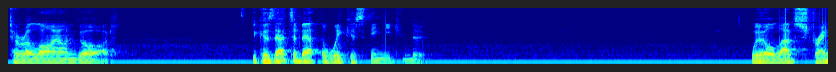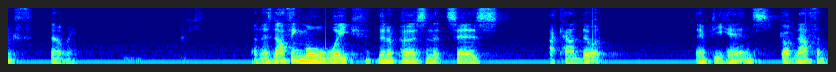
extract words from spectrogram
to rely on God. Because that's about the weakest thing you can do. We all love strength, don't we? And there's nothing more weak than a person that says, I can't do it. Empty hands, got nothing.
